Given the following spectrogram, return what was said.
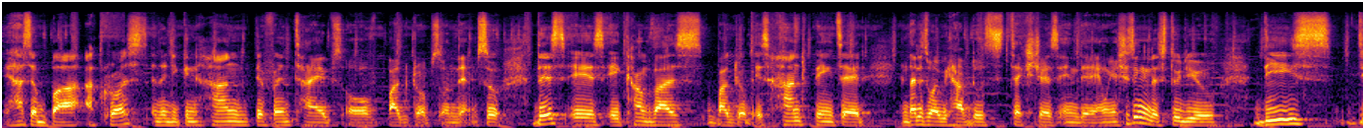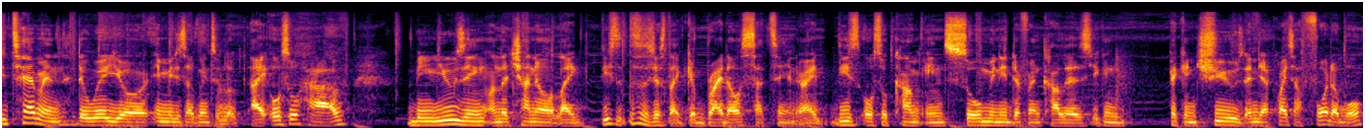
It has a bar across and then you can hang different types of backdrops on them. So this is a canvas backdrop. It's hand painted and that is why we have those textures in there. And when you're shooting in the studio, these determine the way your images are going to look. I also have been using on the channel like this this is just like a bridal satin right? These also come in so many different colors. You can pick and choose and they're quite affordable.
